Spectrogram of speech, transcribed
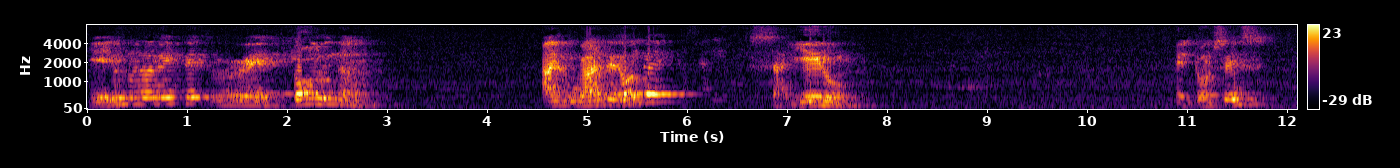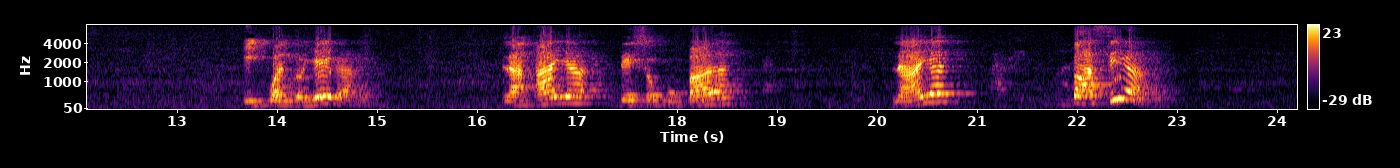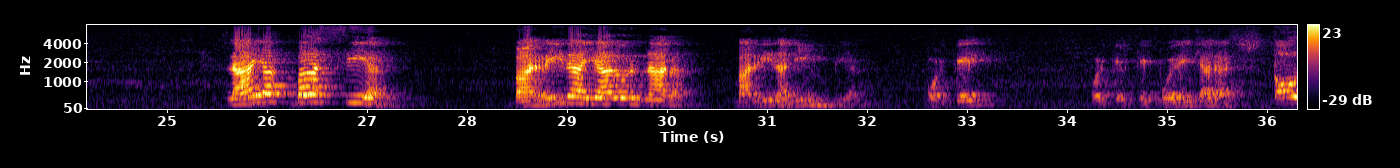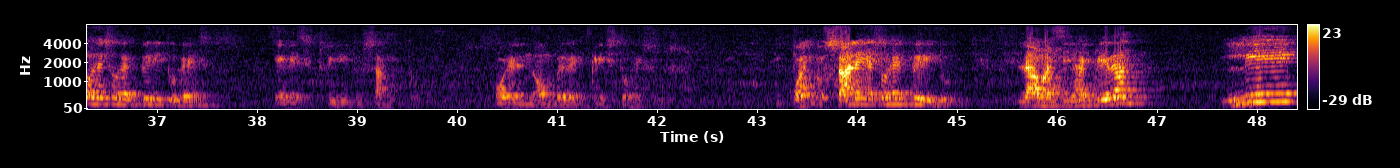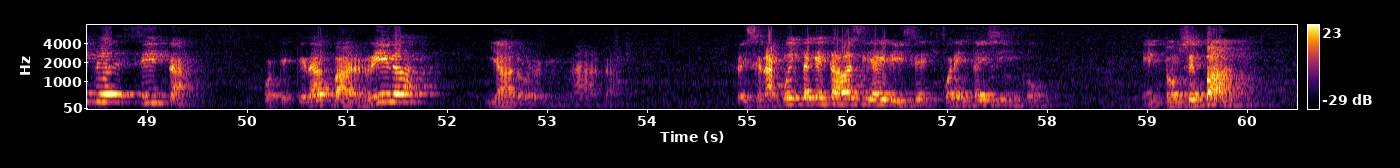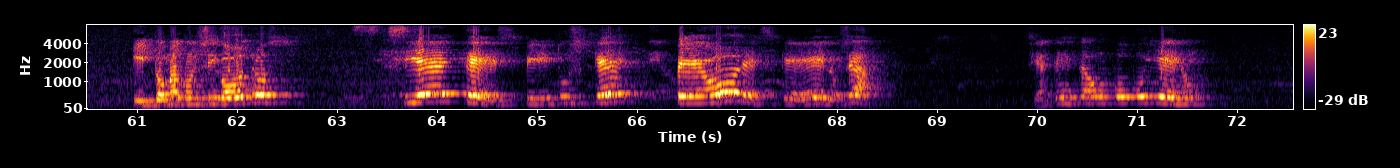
que ellos nuevamente retornan al lugar de donde salieron. Entonces, y cuando llega, la haya desocupada, la haya vacía, la haya vacía, barrida y adornada, barrida limpia. ¿Por qué? Porque el que puede echar a todos esos espíritus es el Espíritu Santo, por el nombre de Cristo Jesús. Y cuando salen esos espíritus, la vasija queda limpiecita, porque queda barrida y adornada. Entonces se da cuenta que está vacía y dice 45, entonces va y toma consigo otros siete espíritus que peores que él. O sea, si antes estaba un poco lleno,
